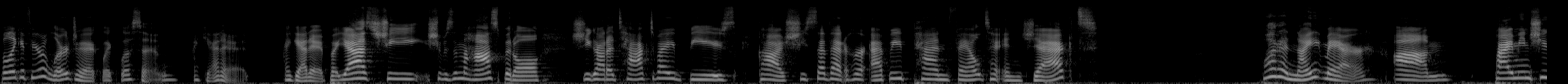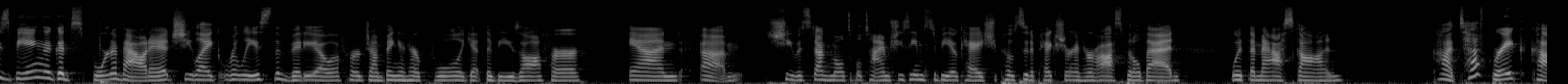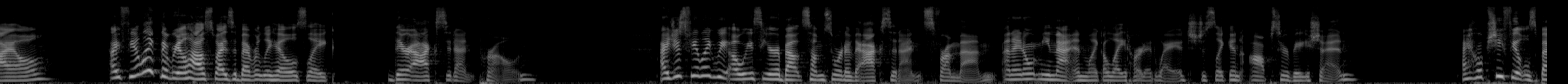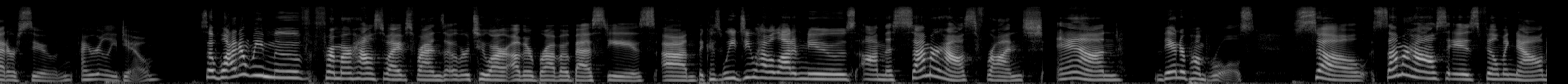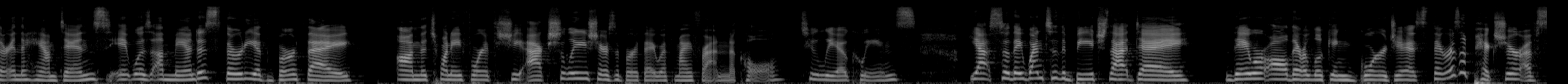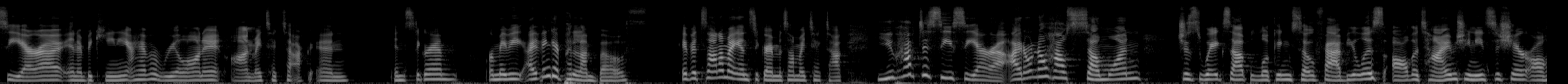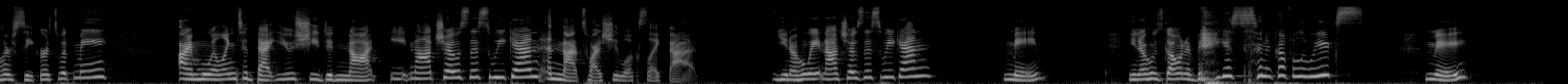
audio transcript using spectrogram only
But like if you're allergic, like listen, I get it. I get it. But yes, she she was in the hospital. She got attacked by bees. Gosh, she said that her EpiPen failed to inject. What a nightmare. Um but I mean, she's being a good sport about it. She like released the video of her jumping in her pool to get the bees off her and um she was stung multiple times. She seems to be okay. She posted a picture in her hospital bed with the mask on. God, tough break, Kyle. I feel like the Real Housewives of Beverly Hills, like, they're accident prone. I just feel like we always hear about some sort of accidents from them. And I don't mean that in like a lighthearted way. It's just like an observation. I hope she feels better soon. I really do. So why don't we move from our housewives friends over to our other Bravo besties? Um, because we do have a lot of news on the Summer House front and Vanderpump Rules. So Summer House is filming now. They're in the Hamptons. It was Amanda's 30th birthday on the 24th. She actually shares a birthday with my friend Nicole, two Leo queens. Yeah, so they went to the beach that day. They were all there looking gorgeous. There was a picture of Ciara in a bikini. I have a reel on it on my TikTok and Instagram, or maybe I think I put it on both. If it's not on my Instagram, it's on my TikTok. You have to see Ciara. I don't know how someone just wakes up looking so fabulous all the time. She needs to share all her secrets with me. I'm willing to bet you she did not eat nachos this weekend, and that's why she looks like that. You know who ate nachos this weekend? Me. You know who's going to Vegas in a couple of weeks? Me.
